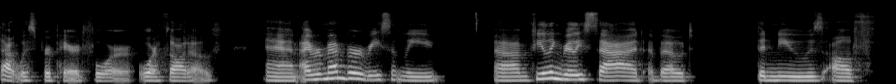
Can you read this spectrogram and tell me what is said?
that was prepared for or thought of. And I remember recently um, feeling really sad about the news of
